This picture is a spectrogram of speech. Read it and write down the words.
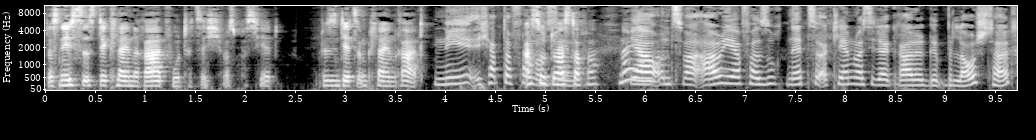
Das nächste ist der kleine Rat, wo tatsächlich was passiert. Wir sind jetzt im kleinen Rat. Nee, ich habe davor Ach so, noch du hast Szenen. doch was? Naja. Ja, und zwar Arya versucht nett zu erklären, was sie da gerade ge- belauscht hat.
